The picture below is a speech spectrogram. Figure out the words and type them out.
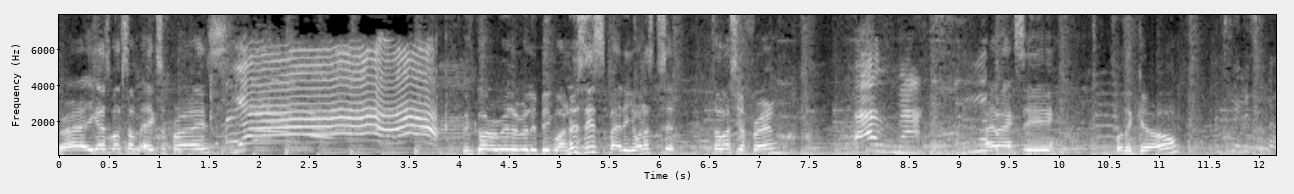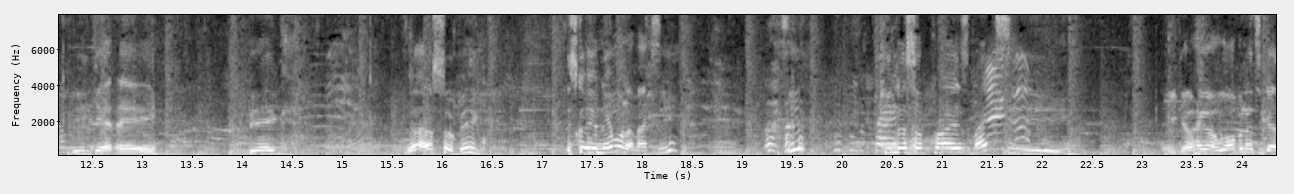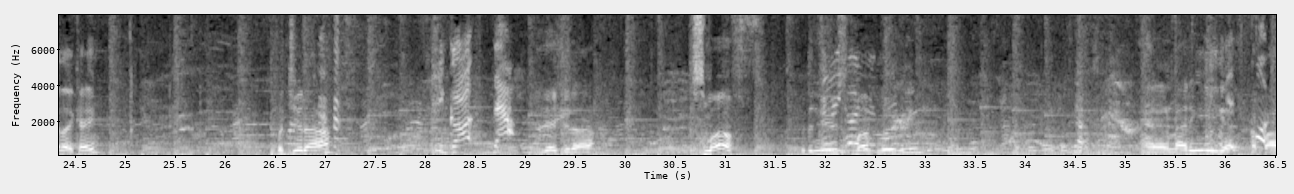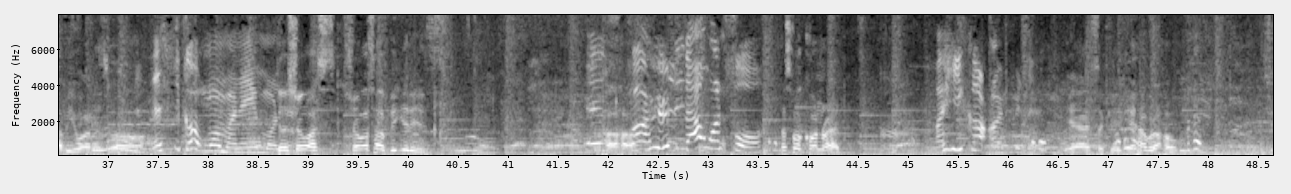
Alright, you guys want some egg surprise? Yeah! We've got a really, really big one. Who's this, Maddie? You want us to tell us your friend? That's Maxi. Hi, Maxi. For the girl, you get a big. Yeah, that's so big. It's got your name on it, Maxi. See? Kinder Surprise Maxi. There you go. Hang on, we'll open it together, okay? For Judah. He got that one. Yeah, Judah. Smurf. With the new Smurf movie. And Maddie, you get a Barbie one as well. This got more my name on So it. show us, show us how big it is. But oh, who's that one for? That's for Conrad. Oh, but he can't open it. Yeah, it's okay. Can have it at home.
